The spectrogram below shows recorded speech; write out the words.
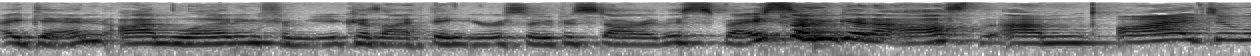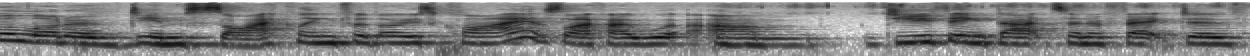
Again, I'm learning from you because I think you're a superstar in this space. So I'm going to ask. Um, I do a lot of dim cycling for those clients. Like, I w- um, do you think that's an effective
